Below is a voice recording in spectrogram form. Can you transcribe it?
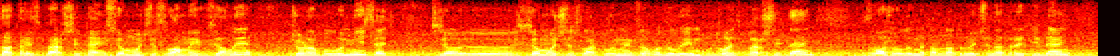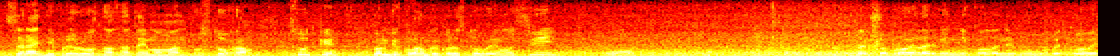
да, 31 день, 7 числа ми їх взяли, вчора було місяць, е, 7 числа, коли ми їх заводили, їм був 21 день. Зважували ми там на другий чи на третій день. Середній прирост у нас на той момент був 100 грам в сутки. Комбікорм використовуємо свій. Так що бройлер він ніколи не був убитковий.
